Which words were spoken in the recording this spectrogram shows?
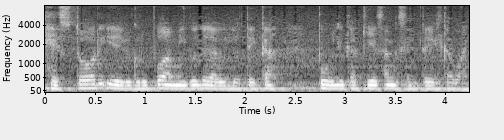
gestor y del grupo de amigos de la biblioteca pública aquí de San Vicente del Caguán.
